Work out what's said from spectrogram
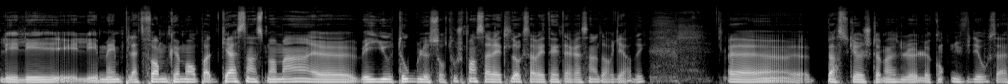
les, mêmes plateformes que mon podcast en ce moment euh, et YouTube surtout. Je pense que ça va être là que ça va être intéressant de regarder. Euh, parce que justement, le, contenu vidéo, ça,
